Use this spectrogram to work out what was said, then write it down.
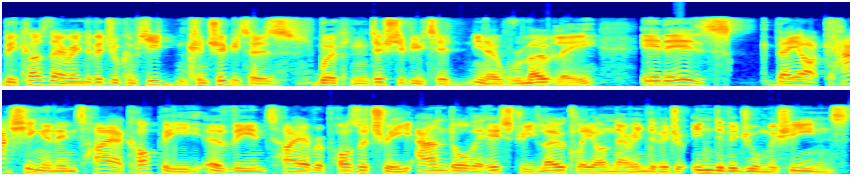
because they're individual contributors working distributed, you know, remotely, it is they are caching an entire copy of the entire repository and all the history locally on their individual individual machines.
